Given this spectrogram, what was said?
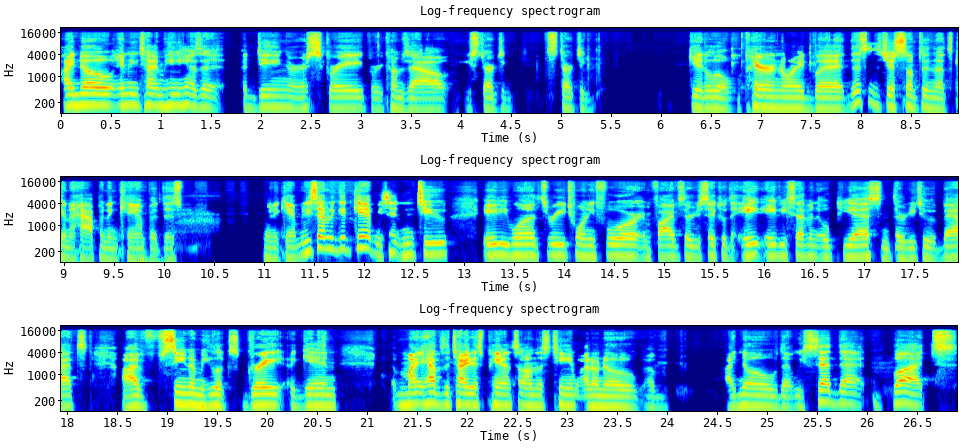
I know anytime he has a, a ding or a scrape or he comes out, you start to start to get a little paranoid, but this is just something that's going to happen in camp at this camp. And he's having a good camp. He's hitting 281, 324, and 536 with an 887 OPS and 32 at bats. I've seen him. He looks great. Again, might have the tightest pants on this team. I don't know. Um, I know that we said that, but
